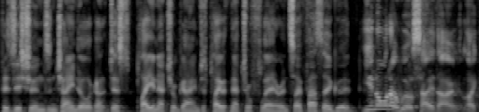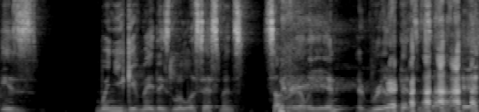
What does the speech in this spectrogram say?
positions and change all. that. Just play your natural game. Just play with natural flair." And so far, so good. You know what I will say though, like is when you give me these little assessments so early in, it really gets inside my head.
